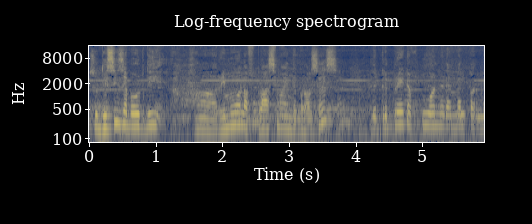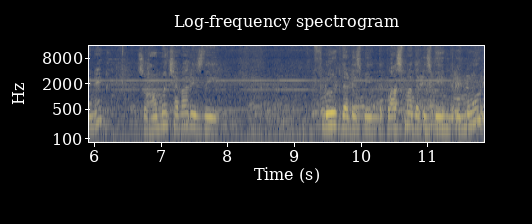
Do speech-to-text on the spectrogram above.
So this is about the uh, removal of plasma in the process. The drip rate of 200 ml per minute. So how much ever is the fluid that is being the plasma that is being removed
